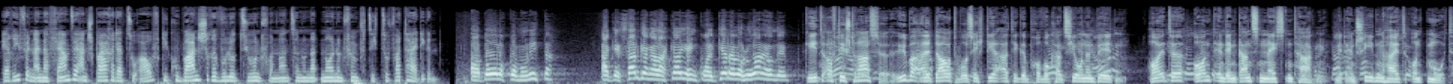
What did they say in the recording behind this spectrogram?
Er rief in einer Fernsehansprache dazu auf, die kubanische Revolution von 1959 zu verteidigen. Geht auf die Straße, überall dort, wo sich derartige Provokationen bilden. Heute und in den ganzen nächsten Tagen mit Entschiedenheit und Mut.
